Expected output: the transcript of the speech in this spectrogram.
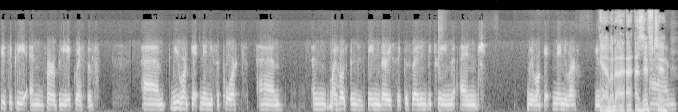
physically and verbally aggressive. Um, we weren't getting any support, um, and my husband has been very sick as well in between, and we weren't getting anywhere. You know? Yeah, but uh, as if to Um,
